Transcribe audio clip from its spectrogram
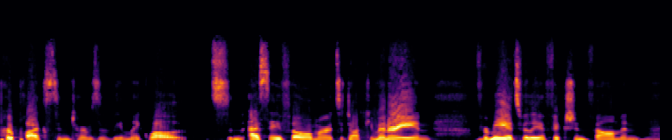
perplexed in terms of being like well it's an essay film or it's a documentary and for me it's really a fiction film and mm-hmm.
